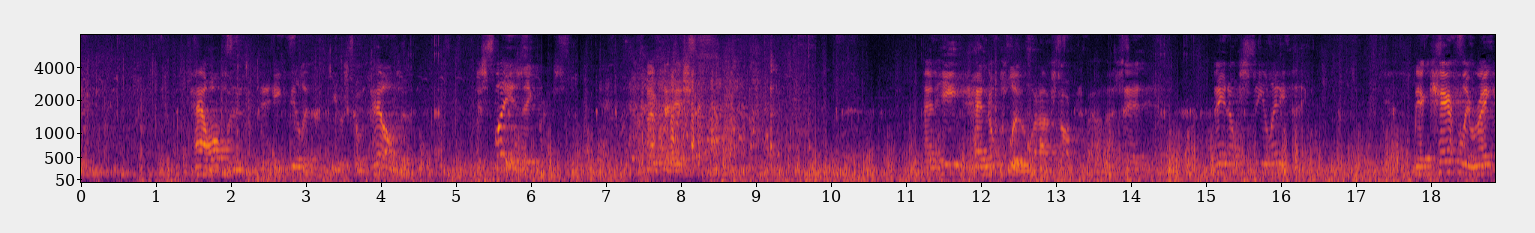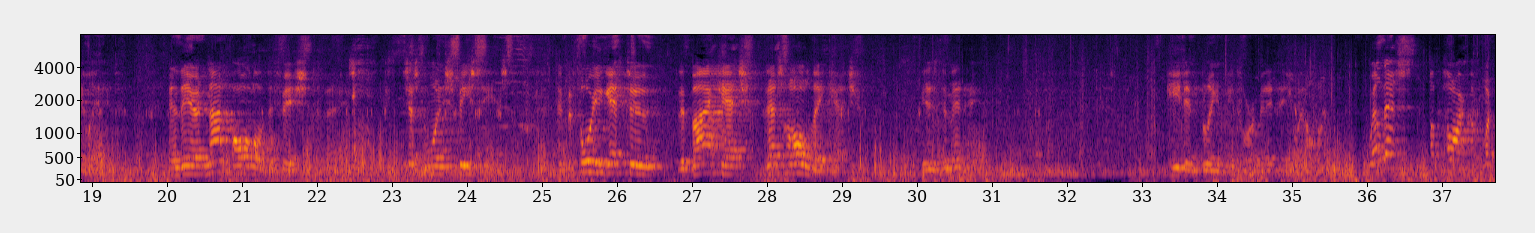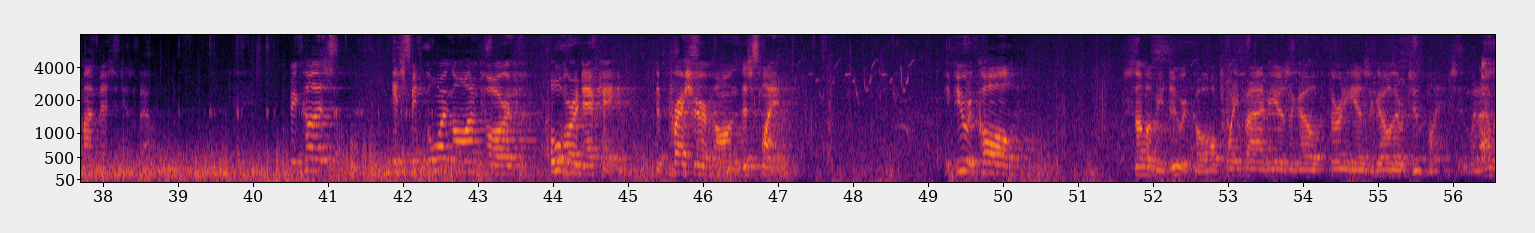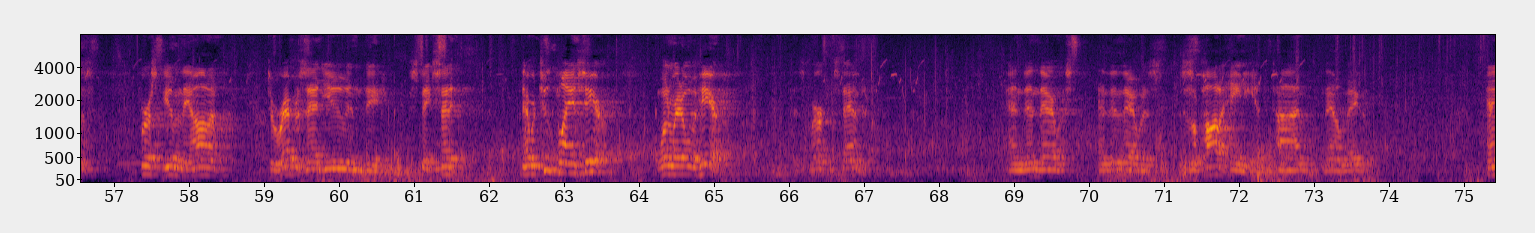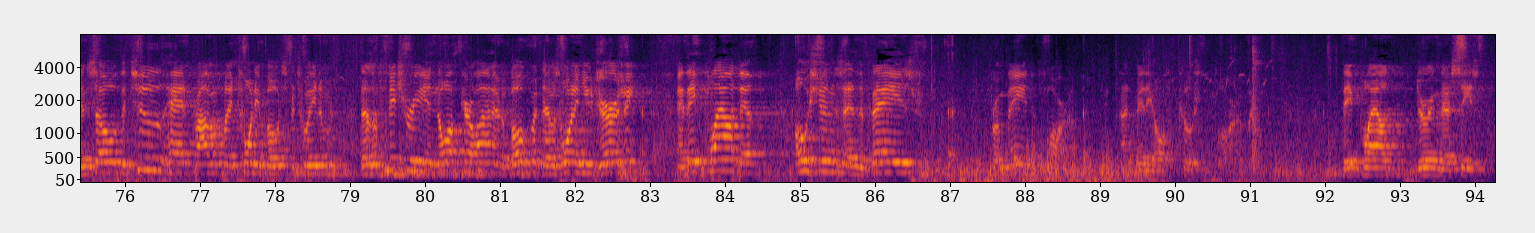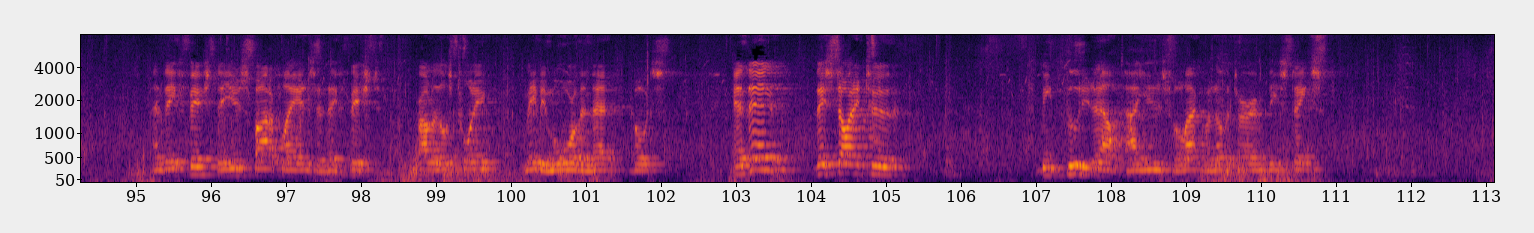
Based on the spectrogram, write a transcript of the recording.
how often did he feel that he was compelled to display his ignorance about that issue. And he had no clue what I was talking about. I said, they don't steal anything. They're carefully regulated. And they are not all of the fish in the. It's just one species. And before you get to the bycatch, that's all they catch, is the menhaden. He didn't believe me for a minute and he went on. Well, that's a part of what my message is about. Because it's been going on for over a decade, the pressure on this plant if you recall, some of you do recall, 25 years ago, 30 years ago, there were two plants. And when I was first given the honor to represent you in the state senate, there were two plants here. One right over here, this American Standard. and then there was, and then there was Zapata Haynie at the time, now Omega. And so the two had probably 20 votes between them. There's a fishery in North Carolina at Beaufort. There was one in New Jersey. And they plowed the oceans and the bays from Maine to Florida. Not many off the coast of Florida, but they plowed during their season. And they fished, they used spotter planes, and they fished probably those 20, maybe more than that, boats. And then they started to be booted out, I use for lack of another term, these states.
